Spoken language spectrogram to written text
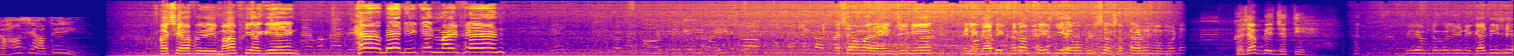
कहां से आते हैं ये? પાછી આપી mafia gang have bad weekend my friend અચ્છા અમારા એન્જિનિયર એની ગાડી ખરાબ થઈ ગઈ છે ઓગણીસો સત્તાણુંનું મોડલ गजब बेइज्जती है BMW ની ગાડી છે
